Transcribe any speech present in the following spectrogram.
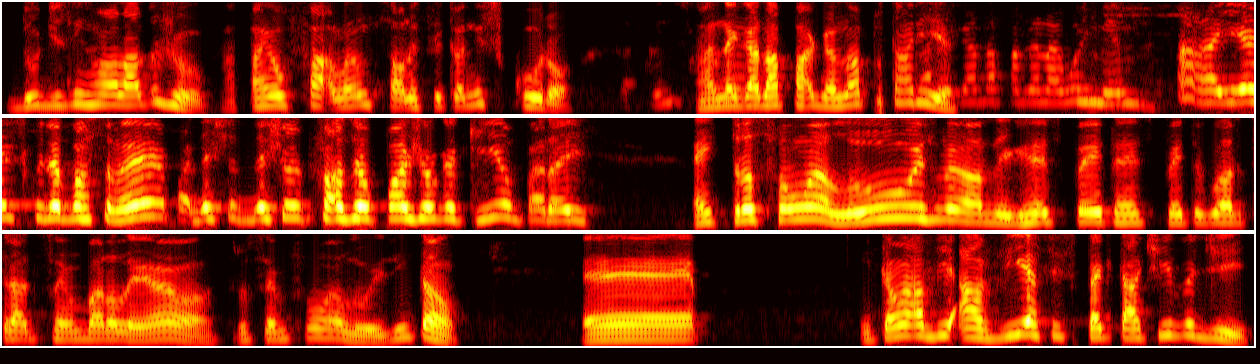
do desenrolar do jogo. Rapaz, eu falando, Saulo, ficando escuro, ó. A negada apagando a putaria. A negada a luz mesmo. Aí a esculhambação, é, deixa, deixa eu fazer o pós-jogo aqui, ó, peraí. A gente trouxe foi uma luz, meu amigo. Respeita, respeita o Glória Tradição e Bora Leão, ó. Trouxemos foi uma luz. Então, é... então havia, havia essa expectativa de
